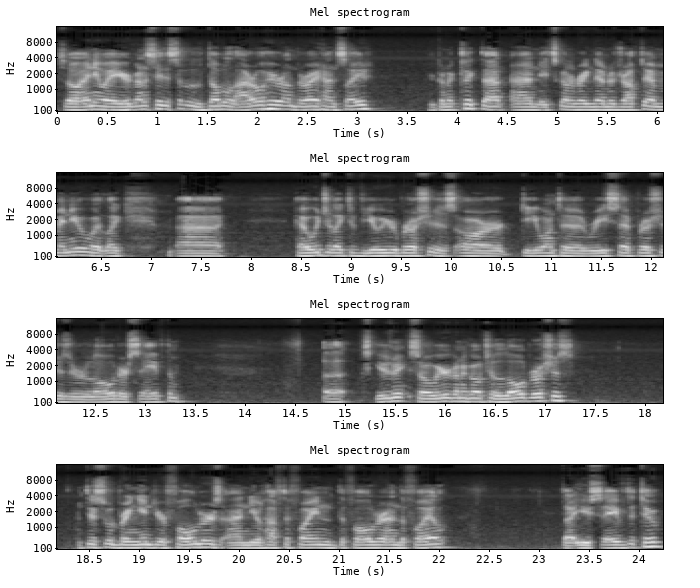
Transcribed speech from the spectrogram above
So anyway you're gonna see this little double arrow here on the right hand side. You're gonna click that and it's gonna bring down the drop down menu with like uh, how would you like to view your brushes? Or do you want to reset brushes or load or save them? Uh, excuse me. So we're going to go to load brushes. This will bring into your folders and you'll have to find the folder and the file that you saved it to.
